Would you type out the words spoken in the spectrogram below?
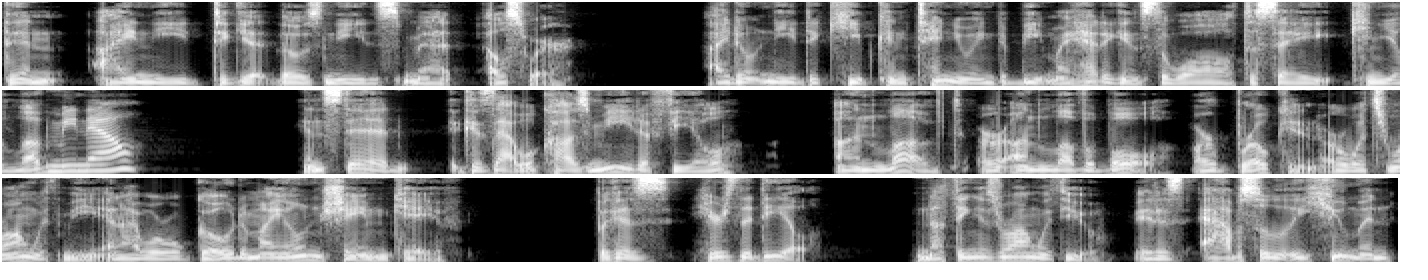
then I need to get those needs met elsewhere. I don't need to keep continuing to beat my head against the wall to say, Can you love me now? Instead, because that will cause me to feel unloved or unlovable or broken or what's wrong with me. And I will go to my own shame cave. Because here's the deal nothing is wrong with you. It is absolutely human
